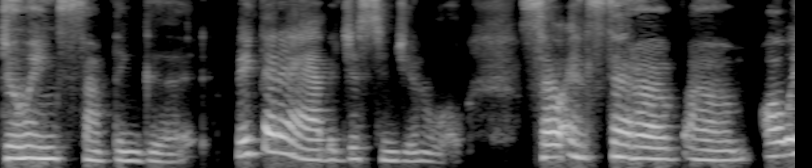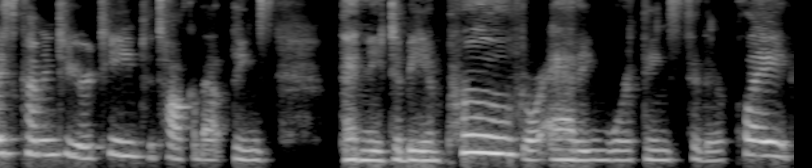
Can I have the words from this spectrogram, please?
doing something good. Make that a habit just in general. So instead of um, always coming to your team to talk about things that need to be improved or adding more things to their plate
